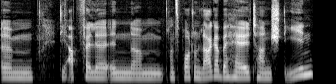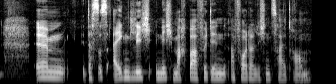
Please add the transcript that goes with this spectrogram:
ähm, die Abfälle in ähm, Transport- und Lagerbehältern stehen. Ähm, das ist eigentlich nicht machbar für den erforderlichen Zeitraum.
